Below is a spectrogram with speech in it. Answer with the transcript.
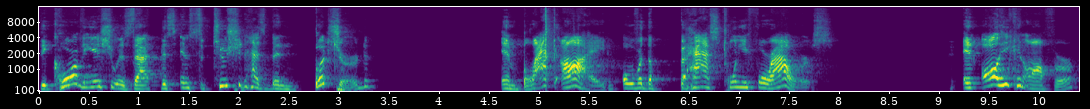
The core of the issue is that this institution has been butchered and black eyed over the past 24 hours. And all he can offer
